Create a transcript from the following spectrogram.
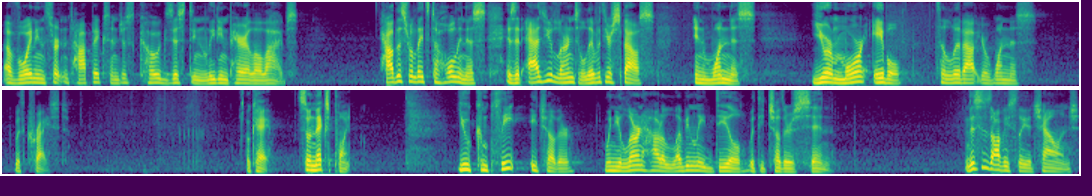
avoiding certain topics and just coexisting, leading parallel lives. How this relates to holiness is that as you learn to live with your spouse in oneness, you are more able to live out your oneness with Christ. Okay, so next point. You complete each other when you learn how to lovingly deal with each other's sin. This is obviously a challenge,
